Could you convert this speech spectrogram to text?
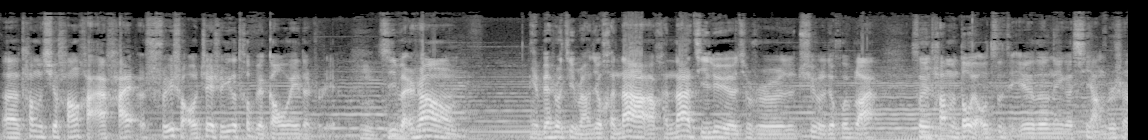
呃，他们去航海，海水手这是一个特别高危的职业，嗯，基本上。也别说基本上，就很大很大几率就是去了就回不来，所以他们都有自己的那个信仰之神。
